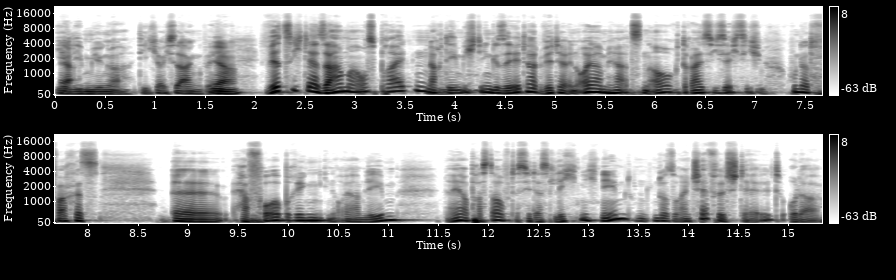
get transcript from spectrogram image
ihr Ja. lieben Jünger, die ich euch sagen will. Ja. Wird sich der Same ausbreiten, nachdem ich den gesät hat, wird er in eurem Herzen auch 30, 60, 100-faches äh, hervorbringen in eurem Leben? Naja, passt auf, dass ihr das Licht nicht nehmt und unter so einen Scheffel stellt oder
